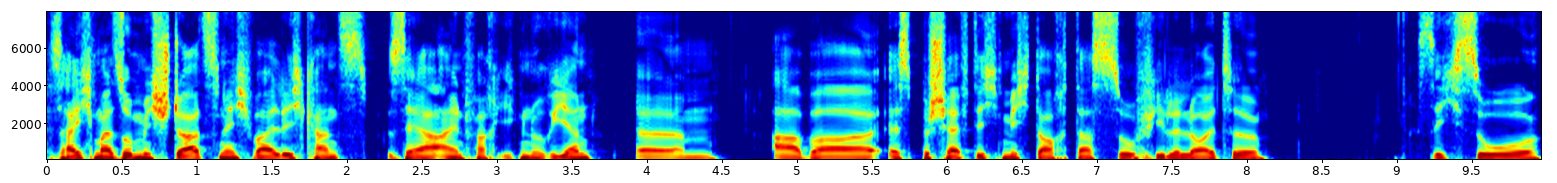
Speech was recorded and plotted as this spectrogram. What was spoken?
sag ich mal so, mich stört es nicht, weil ich kann es sehr einfach ignorieren. Ähm, aber es beschäftigt mich doch, dass so viele Leute sich so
